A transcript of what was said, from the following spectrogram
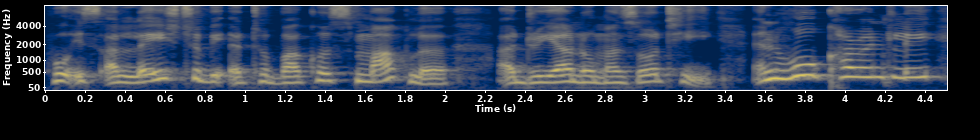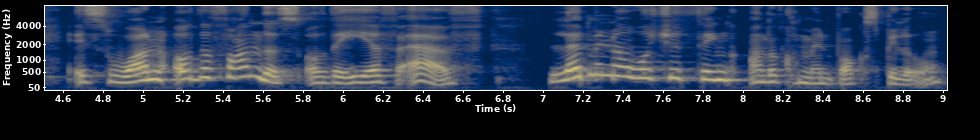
who is alleged to be a tobacco smuggler, Adriano Mazzotti, and who currently is one of the founders of the EFF. Let me know what you think on the comment box below.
